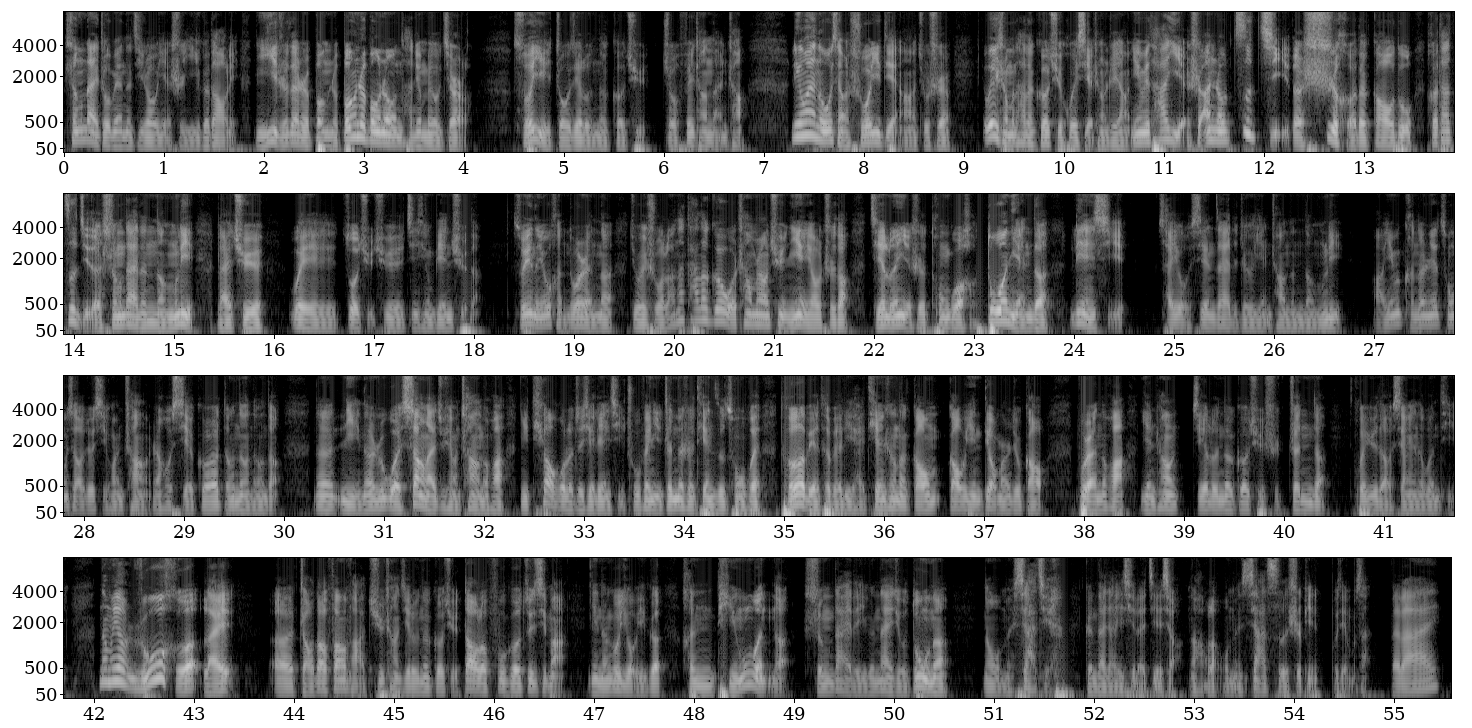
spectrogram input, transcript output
声带周边的肌肉也是一个道理，你一直在这绷着绷着绷着，它就没有劲儿了。所以周杰伦的歌曲就非常难唱。另外呢，我想说一点啊，就是为什么他的歌曲会写成这样？因为他也是按照自己的适合的高度和他自己的声带的能力来去。为作曲去进行编曲的，所以呢，有很多人呢就会说了，那他的歌我唱不上去。你也要知道，杰伦也是通过多年的练习才有现在的这个演唱的能力啊。因为可能人家从小就喜欢唱，然后写歌等等等等。那你呢？如果上来就想唱的话，你跳过了这些练习，除非你真的是天资聪慧，特别特别厉害，天生的高高音调门就高，不然的话，演唱杰伦的歌曲是真的会遇到相应的问题。那么要如何来呃找到方法去唱杰伦的歌曲？到了副歌，最起码你能够有一个很平稳的声带的一个耐久度呢？那我们下节跟大家一起来揭晓。那好了，我们下次视频不见不散，拜拜。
